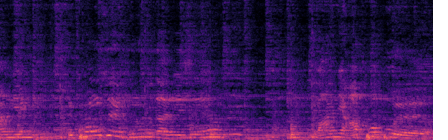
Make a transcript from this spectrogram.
아니 평소에 그러고 다니세요? 많이 아파 보여요.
